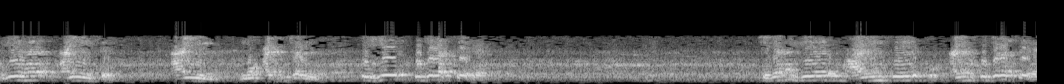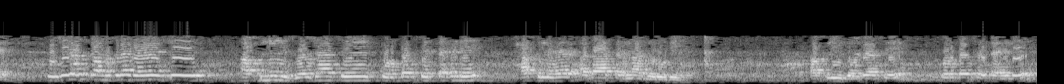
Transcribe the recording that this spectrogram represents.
یہ ہے عین سے۔ عین مؤجل۔ تو یہ اجرت سے ہے۔ ٹھیک ہے نا؟ یہ آئین سے آئین اجرت سے ہے۔ اجرت کا مطلب ہے کہ اپنی زوجہ سے قربت سے پہلے حق مہر ادا کرنا ضروری ہے۔ اپنی وجہ سے قربت سے پہلے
